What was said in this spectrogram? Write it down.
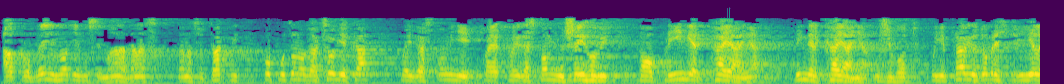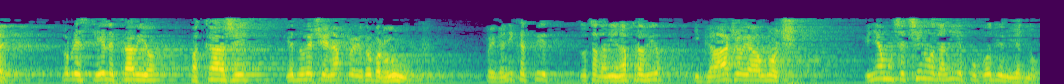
A problemi mnogih muslimana danas, danas su takvi, poput onoga čovjeka koji ga spominje, koji ga spominju šejhovi kao primjer kajanja, primjer kajanja u životu, koji je pravio dobre strijele, dobre strijele pravio, pa kaže, jedno večer je napravio dobar luk, koji ga nikad prije do tada nije napravio, i gađao je u noć. I njemu se činilo da nije pogodio ni jednog.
